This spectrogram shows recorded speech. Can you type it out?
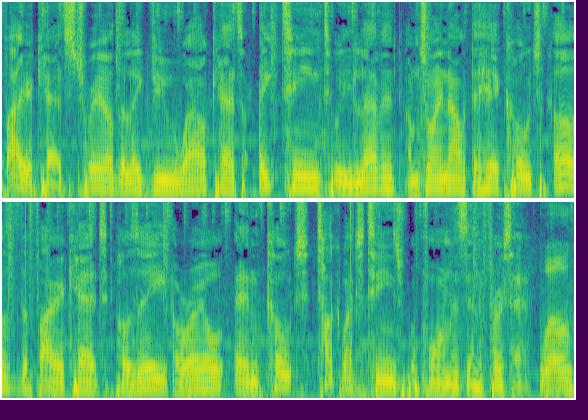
Firecats trail the Lakeview Wildcats 18 to 11. I'm joined now with the head coach of the Firecats, Jose Arroyo. And coach, talk about your team's performance in the first half. Well,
